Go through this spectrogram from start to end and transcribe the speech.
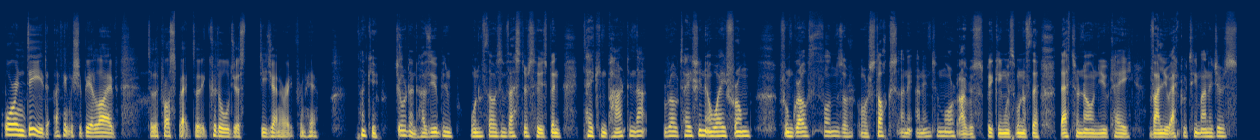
Or indeed, I think we should be alive to the prospect that it could all just degenerate from here. Thank you. Jordan, have you been one of those investors who's been taking part in that rotation away from from growth funds or, or stocks and, and into more. I was speaking with one of the better known UK value equity managers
